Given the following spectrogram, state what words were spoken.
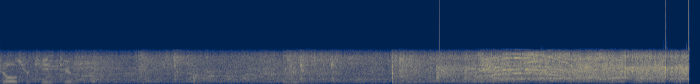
Jules Routine 2.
